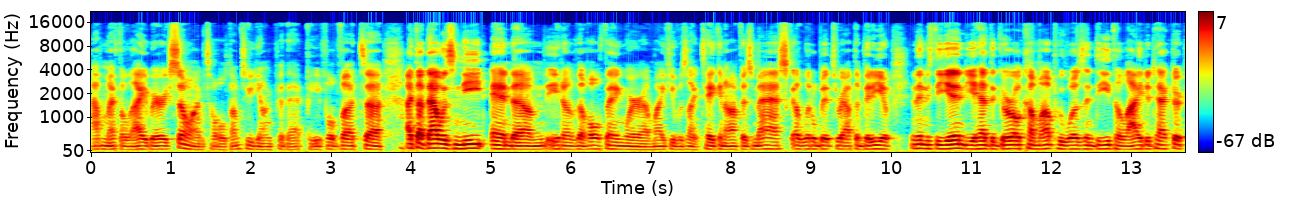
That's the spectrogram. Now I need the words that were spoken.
have them at the library. So I'm told. I'm too young for that, people. But uh, I thought that was neat, and um, you know, the whole thing where uh, Mikey was like taking off his mask a little bit throughout the video, and then at the end, you had the girl come up who was indeed the lie detector.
